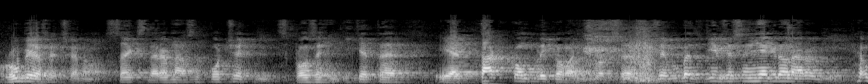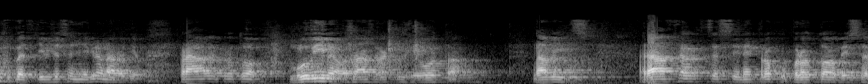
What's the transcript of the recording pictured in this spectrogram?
Hrubě řečeno, sex nerovná se početí. Splození dítěte je tak komplikovaný proces, že vůbec div, že se někdo narodí. vůbec div, že se někdo narodil. Právě proto mluvíme o zázraku života. Navíc Ráchel chce syny trochu proto, aby se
